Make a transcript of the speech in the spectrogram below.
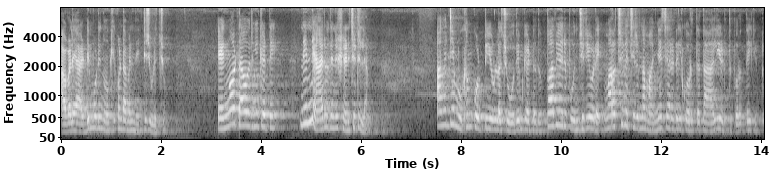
അവളെ അടിമുടി നോക്കിക്കൊണ്ട് അവൻ നെറ്റി ചുളിച്ചു. എങ്ങോട്ടാ ഒരുങ്ങിക്കെട്ടി? നിന്നെ ആരും ഇതിനെ ക്ഷണിച്ചിട്ടില്ല. അവന്റെ മുഖം കൊട്ടിയുള്ള ചോദ്യം കേട്ടതും പവി ഒരു പുഞ്ചിരിയോടെ മറച്ചു വെച്ചിരുന്ന മഞ്ഞച്ചരടിൽ കൊറുത്ത താലിയെടുത്ത് പുറത്തേക്കിട്ടു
